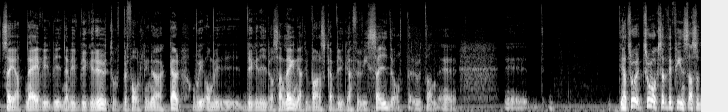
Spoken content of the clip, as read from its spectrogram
säga att nej, vi, vi, när vi bygger ut och befolkningen ökar och vi, om vi bygger idrottsanläggningar att vi bara ska bygga för vissa idrotter. Utan, eh, eh, jag tror, tror, också att det finns, alltså,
